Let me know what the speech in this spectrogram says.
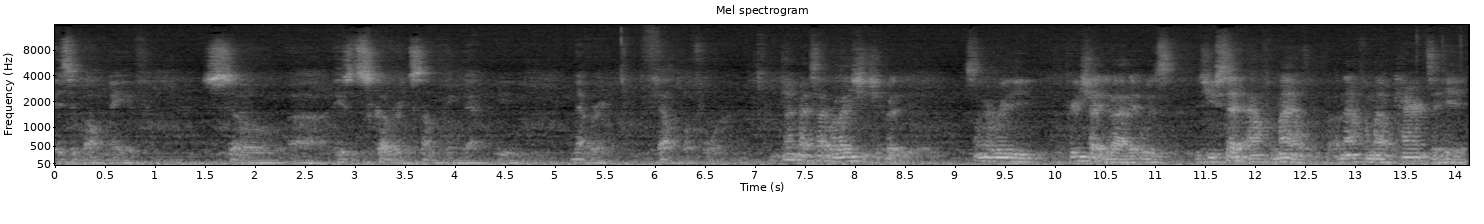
is about Maeve. So uh, he's discovering something that he never felt before. Going back to that relationship, but something I really appreciated about it was, as you said, alpha male, an alpha male character here,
